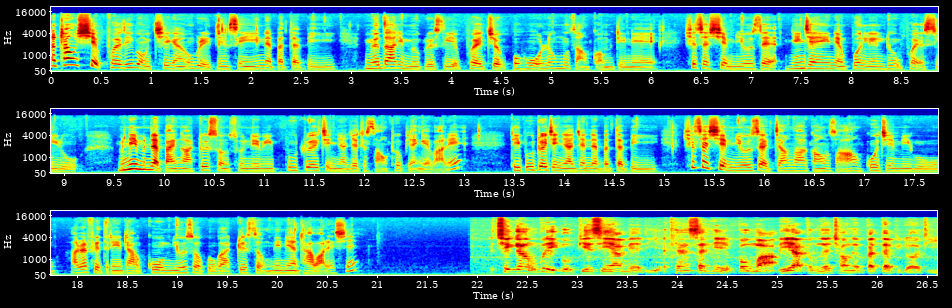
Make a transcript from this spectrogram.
2008ဖွဲ့စည်းပုံခြေခံဥပဒေပြင်ဆင်ရေးနဲ့ပတ်သက်ပြီးအမျိုးသားဒီမိုကရေစီအဖွဲ့ချုပ်ဗဟိုအလုပ်မှုဆောင်ကော်မတီနဲ့88မျိုးဆက်ငင်းချမ်းရေးနဲ့ပွင့်လင်းလူအဖွဲ့အစည်းတို့မနေ့မနေ့ပိုင်းကတွဲဆုံဆွေးနွေးပြီးပူးတွဲကြေညာချက်တစ်စောင်ထုတ်ပြန်ခဲ့ပါတယ်။ဒီပူးတွဲကြေညာချက်နဲ့ပတ်သက်ပြီး88မျိုးဆက်ចောင်းသားကောင်းဆောင်ကိုချင်းမီကို RFA သတင်းတောက်ကိုမျိုးစောကိုကတွဲဆုံမေးမြန်းထားပါတယ်ရှင်။အခြေခံဥပဒေကိုပြင်ဆင်ရမယ်ဒီအခန်း7နှစ်ပုံမှန်436နဲ့ပတ်သက်ပြီးတော့ဒီ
